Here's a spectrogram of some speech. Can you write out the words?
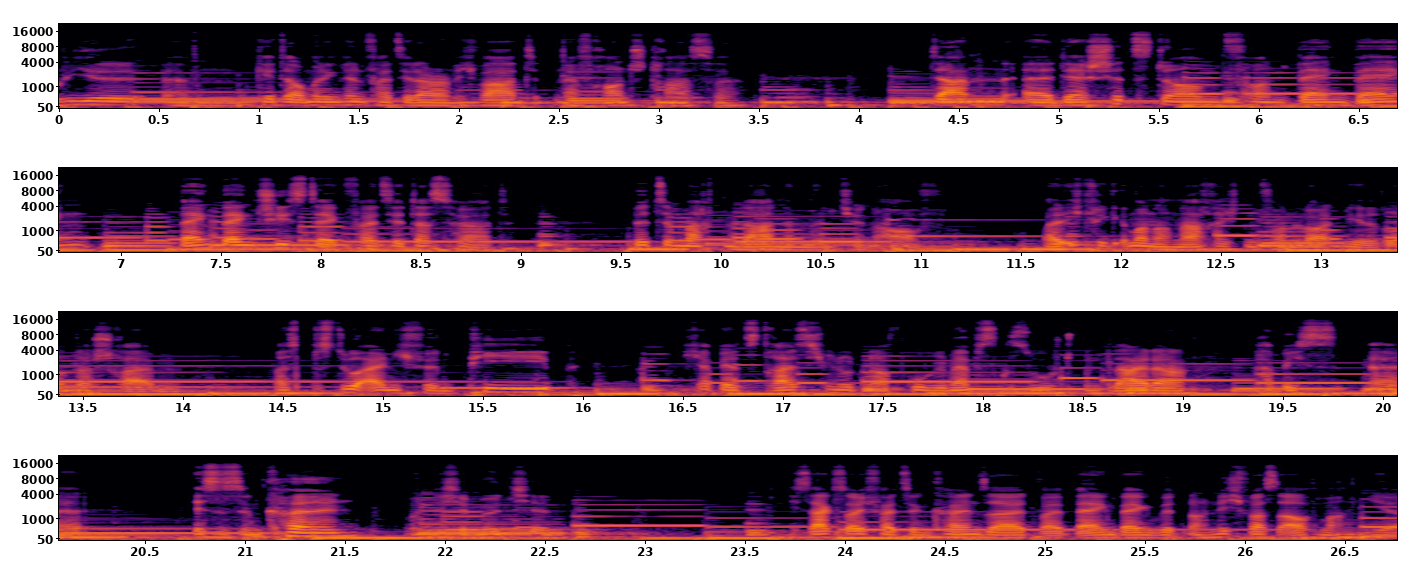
Reel. Ähm, geht da unbedingt hin, falls ihr da noch nicht wart, in der Frauenstraße. Dann äh, der Shitstorm von Bang Bang. Bang Bang Cheesesteak, falls ihr das hört. Bitte macht einen Laden in München auf. Weil ich kriege immer noch Nachrichten von Leuten, die da drunter schreiben. Was bist du eigentlich für ein Piep? Ich habe jetzt 30 Minuten auf Google Maps gesucht und leider habe ich's, äh, ist es in Köln und nicht in München. Ich sag's euch, falls ihr in Köln seid, weil Bang Bang wird noch nicht was aufmachen hier.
